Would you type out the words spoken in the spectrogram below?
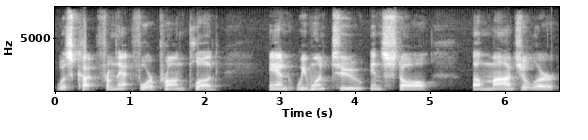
was cut from that four prong plug and we want to install a modular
